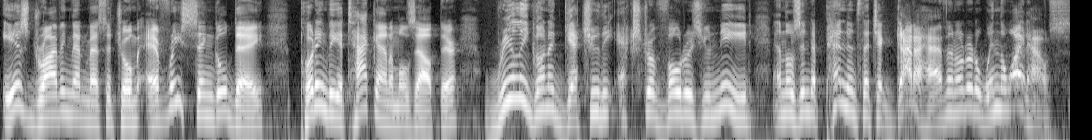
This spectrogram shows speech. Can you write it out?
is driving that message home every single day, putting the attack animals out there, really going to get you the extra voters you need and those independents that you got to have in order to win the White House?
